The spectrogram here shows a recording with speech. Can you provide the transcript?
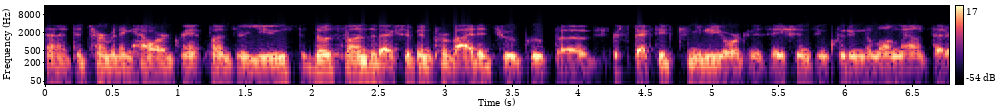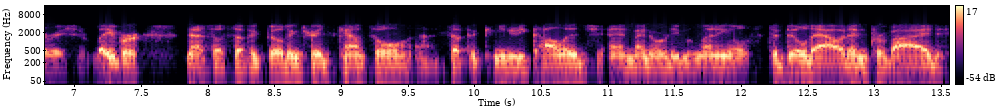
uh, determining how our grant funds are used. Those funds have actually been provided to a group of respected community organizations, including the Long Island Federation of Labor, Nassau Suffolk Building Trades Council, uh, Suffolk Community College, and Minority Millennials to build out and provide,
